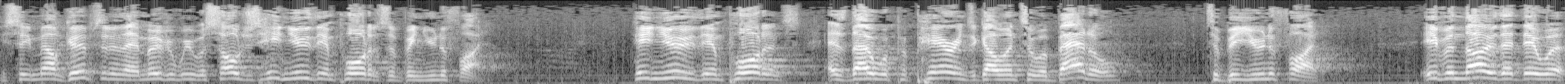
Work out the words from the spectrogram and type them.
You see, Mel Gibson in that movie, We Were Soldiers, he knew the importance of being unified. He knew the importance as they were preparing to go into a battle to be unified. Even though that there were,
